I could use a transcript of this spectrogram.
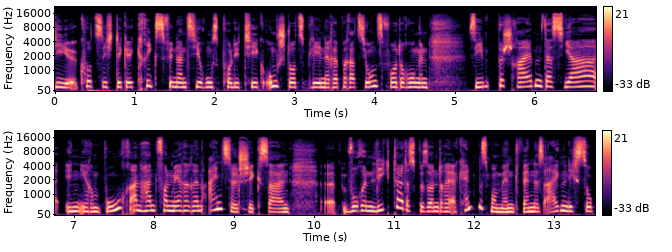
die kurzsichtige Kriegsfinanzierungspolitik, Umsturzpläne, Reparationsforderungen. Sie beschreiben das ja in Ihrem Buch anhand von mehreren Einzelschicksalen. Äh, worin liegt da das besondere Erkenntnismoment, wenn es eigentlich so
